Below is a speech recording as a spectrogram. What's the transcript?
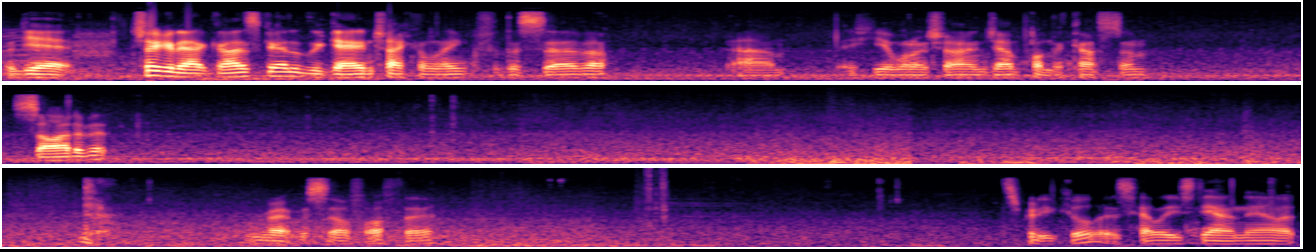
But yeah, check it out guys, go to the game tracker link for the server um, if you want to try and jump on the custom side of it. Wrote myself off there. It's pretty cool. There's helis down now at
